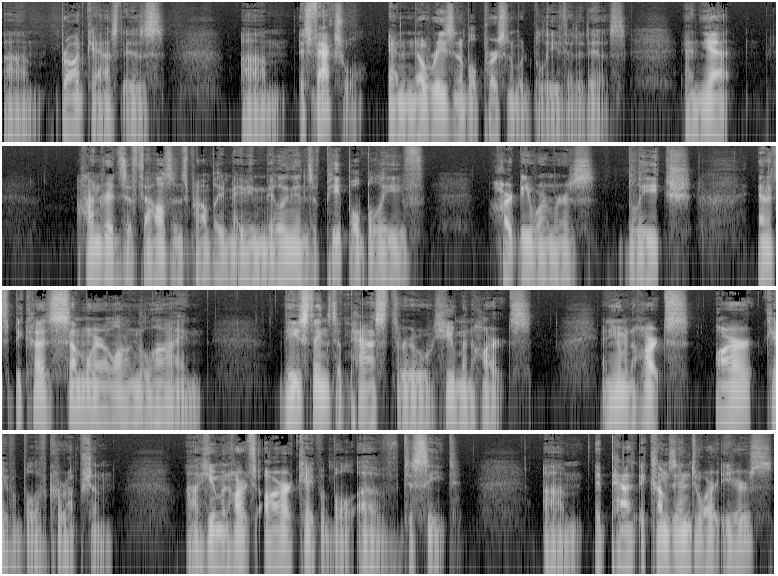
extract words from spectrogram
um, broadcast is um, is factual, and no reasonable person would believe that it is. And yet, hundreds of thousands, probably maybe millions of people believe heart dewormers, bleach, and it's because somewhere along the line, these things have passed through human hearts and human hearts are capable of corruption. Uh, human hearts are capable of deceit. Um, it pass, it comes into our ears,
